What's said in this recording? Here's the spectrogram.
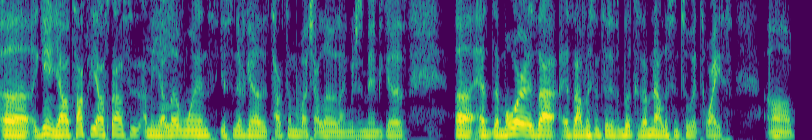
uh, again, y'all talk to y'all spouses. I mean, your loved ones, your significant others, talk to them about your love languages, man, because, uh, as the more as I, as I listen to this book, cause I'm not listening to it twice, um,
